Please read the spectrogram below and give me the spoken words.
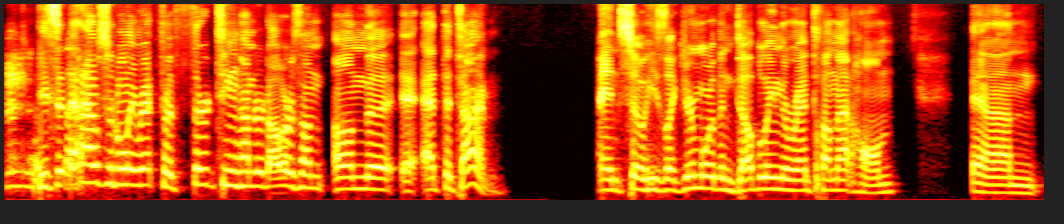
He said that house would only rent for thirteen hundred dollars on on the at the time, and so he's like, "You're more than doubling the rent on that home, um,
